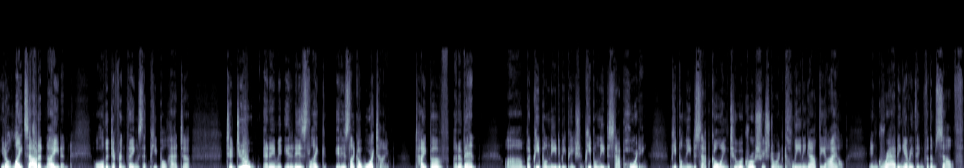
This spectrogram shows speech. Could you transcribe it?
you know lights out at night and all the different things that people had to to do, and it is like it is like a wartime type of an event. Um, but people need to be patient. People need to stop hoarding. People need to stop going to a grocery store and cleaning out the aisle and grabbing everything for themselves.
